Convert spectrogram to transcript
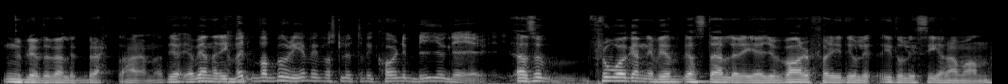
Nu blev det väldigt brett det här ämnet. Jag, jag vet inte riktigt. Vad, börjar vi? Vad slutar vi? Cardi B och grejer? Alltså frågan jag ställer är ju varför idoli- idoliserar man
